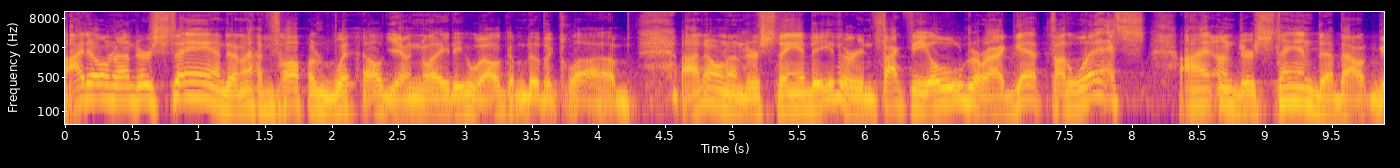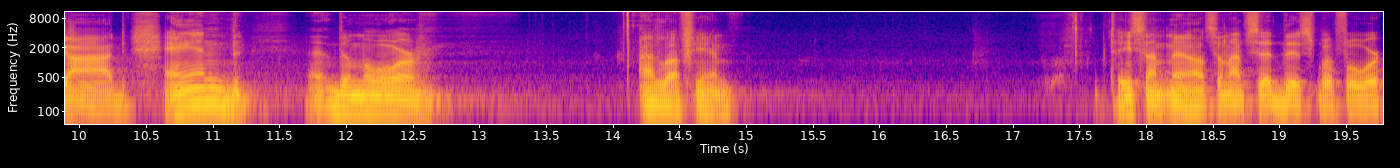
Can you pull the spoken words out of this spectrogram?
I don't understand. And I thought, Well, young lady, welcome to the club. I don't understand either. In fact, the older I get, the less I understand about God, and the more I love Him. You something else, and I've said this before.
